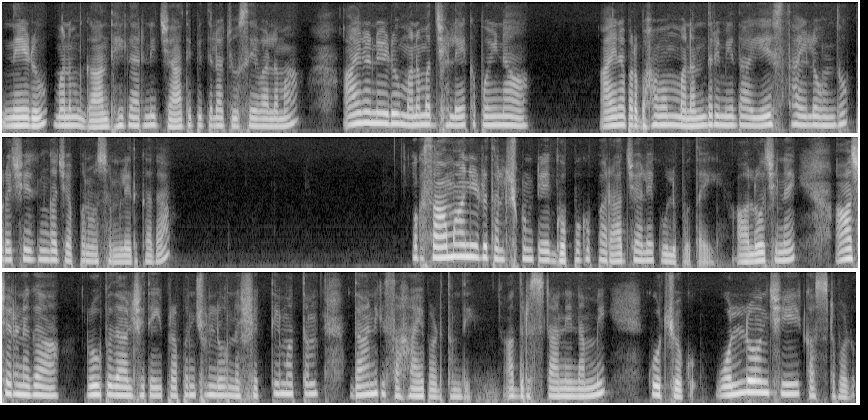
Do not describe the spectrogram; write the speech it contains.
నేడు మనం గాంధీ గారిని జాతిపితలా చూసేవాళ్ళమా? ఆయన నేడు మన మధ్య లేకపోయినా ఆయన ప్రభావం మనందరి మీద ఏ స్థాయిలో ఉందో ప్రత్యేకంగా చెప్పనవసరం లేదు కదా? ఒక సామాన్యుడు తలుచుకుంటే గొప్ప గొప్ప రాజ్యాలే కూలిపోతాయి. ఆలోచన ఆచరణగా రూపుదాల్చితే ఈ ప్రపంచంలో ఉన్న శక్తి మొత్తం దానికి సహాయపడుతుంది. అదృష్టాన్ని నమ్మి కూర్చోకు. ఒళ్ళోంచి కష్టపడు.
